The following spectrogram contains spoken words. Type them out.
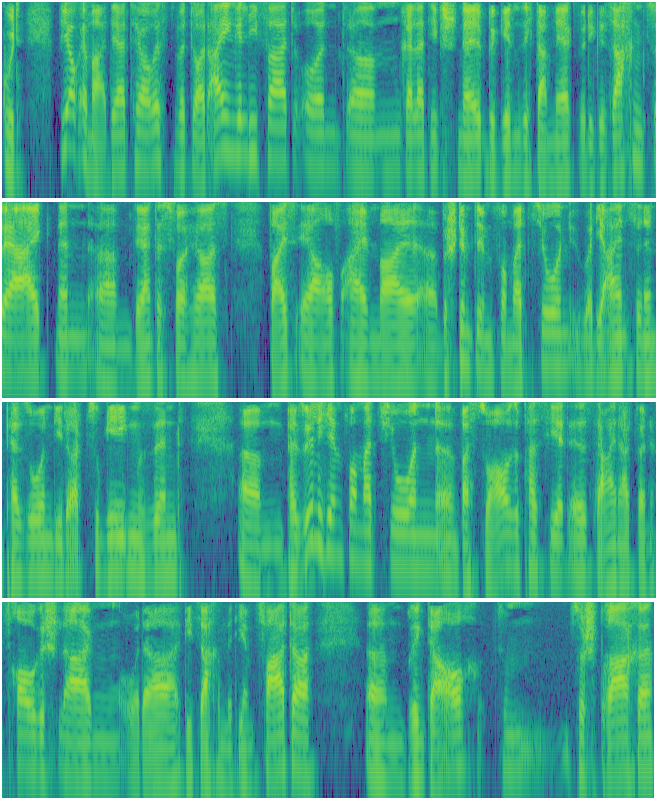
Gut, wie auch immer, der Terrorist wird dort eingeliefert und ähm, relativ schnell beginnen sich da merkwürdige Sachen zu ereignen. Ähm, während des Verhörs weiß er auf einmal äh, bestimmte Informationen über die einzelnen Personen, die dort zugegen sind. Ähm, persönliche Informationen, äh, was zu Hause passiert ist. Der eine hat seine Frau geschlagen oder die Sache mit ihrem Vater ähm, bringt er auch zum, zur Sprache,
